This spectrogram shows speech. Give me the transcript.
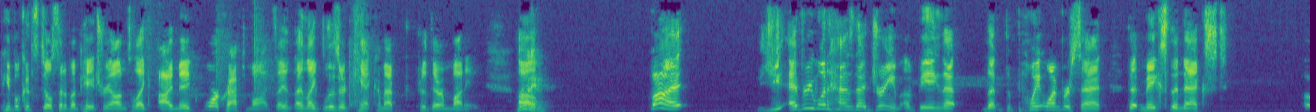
people could still set up a patreon to like i make warcraft mods and, and like blizzard can't come after their money um, Right. but you, everyone has that dream of being that, that the 0.1% that makes the next uh,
